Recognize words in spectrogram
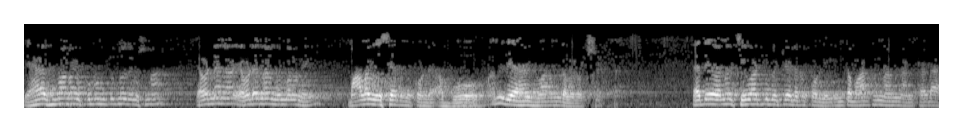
దేహాభిమానం ఎప్పుడు ఉంటుందో తెలిసిన? ఎవడైనా ఎవడైనా మిమ్మల్ని మాల వేశారనుకోండి అబ్బో అని దేహాభిమానం కలగచ్చు. లేకపోతే ఏమన్నా చీవాట్లు పెట్టాడనుకోండి ఇంత మాట నన్ను అంటాడా?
